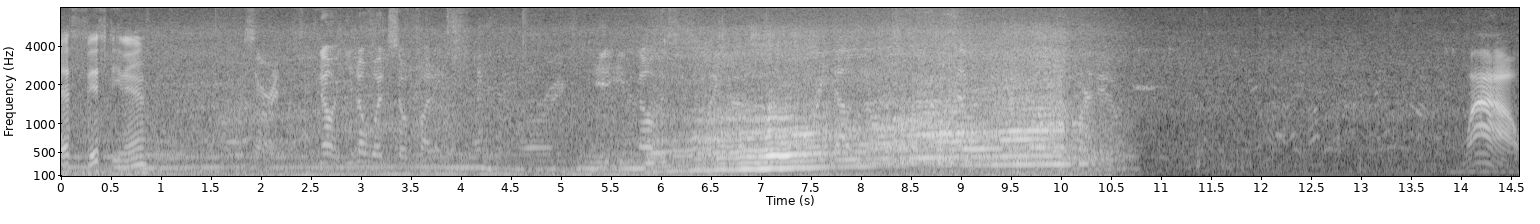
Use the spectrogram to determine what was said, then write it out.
F50, man. Sorry. No, you know what's so funny? Even though this is like three thousand dollars, Wow.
